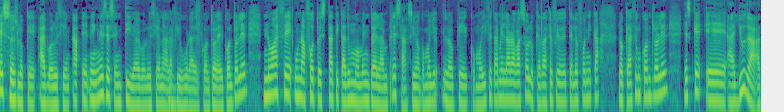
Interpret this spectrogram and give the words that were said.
Eso es lo que ha evolucionado, en ese sentido ha evolucionado mm. la figura del controller. El controller no hace una foto estática de un momento en la empresa, sino como yo, lo que, como dice también Laura Basó, lo que es la CFO de Telefónica, lo que hace un controller es que eh, ayuda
